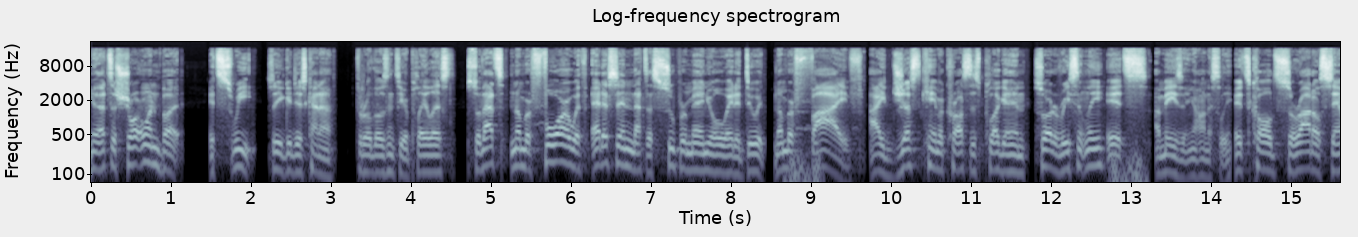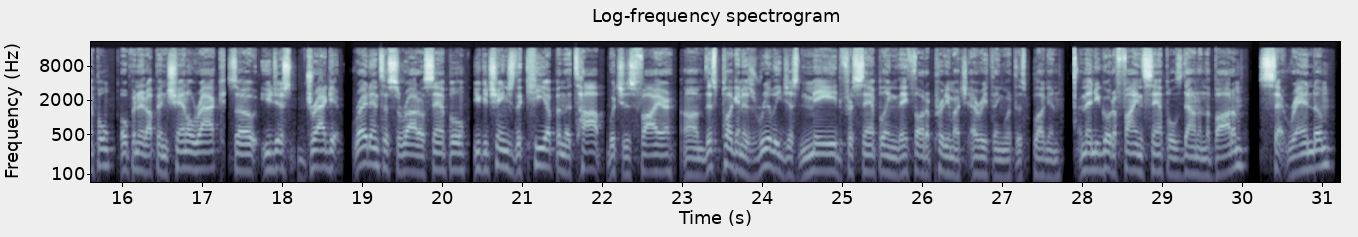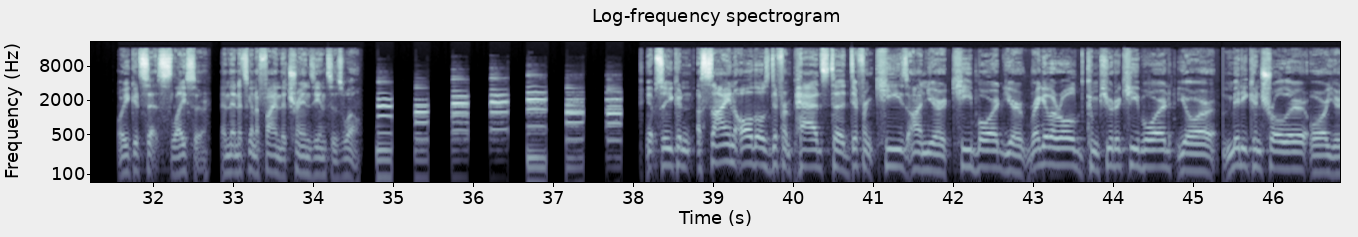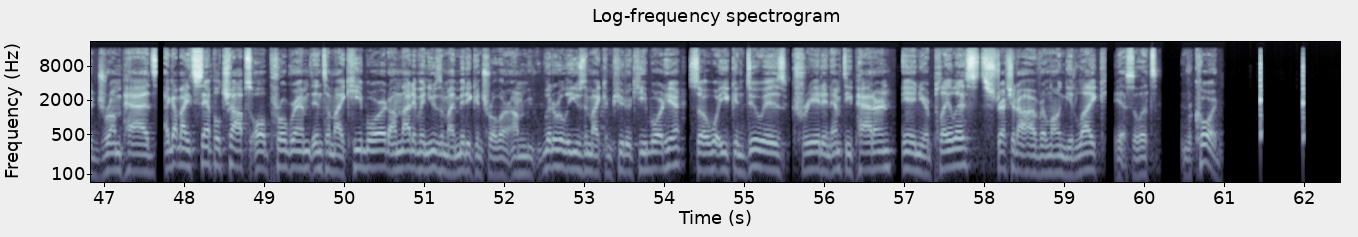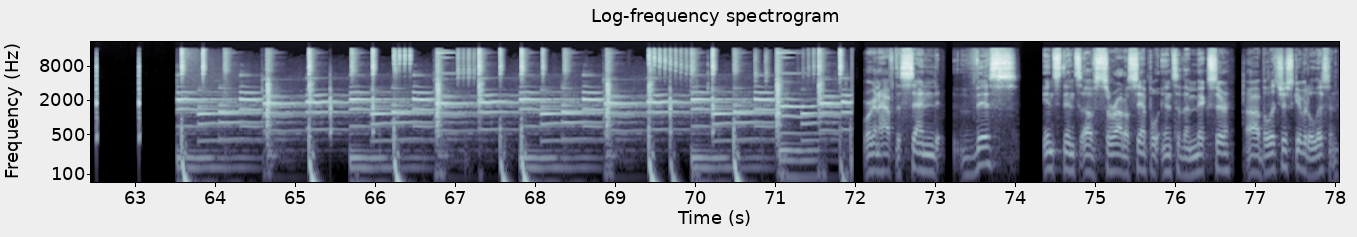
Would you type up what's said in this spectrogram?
Yeah, that's a short one, but it's sweet. So you could just kind of throw those into your playlist. So that's number four with Edison. That's a super manual way to do it. Number five, I just came across this plugin sort of recently. It's amazing, honestly. It's called Serato Sample. Open it up in Channel Rack. So you just drag it right into Serato Sample. You can change the key up in the top, which is fire. Um, this plugin is really just made for sampling. They thought of pretty much everything with this plugin. And then you go to find samples down in the bottom, set random, or you could set slicer, and then it's going to find the transients as well. Yep, so you can assign all those different pads to different keys on your keyboard, your regular old computer keyboard, your MIDI controller, or your drum pads. I got my sample chops all programmed into my keyboard. I'm not even using my MIDI controller. I'm literally using my computer keyboard here. So what you can do is create an empty pattern in your playlist, stretch it out however long you'd like. Yeah, so let's record. We're gonna have to send this instance of Serato sample into the mixer, uh, but let's just give it a listen.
